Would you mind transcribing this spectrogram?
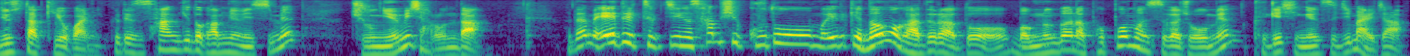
뉴스타키오관이 그래서 상기도 감염이 있으면 중이염이 잘 온다. 그 다음에 애들 특징은 39도 뭐 이렇게 넘어가더라도 먹는 거나 퍼포먼스가 좋으면 크게 신경 쓰지 말자.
